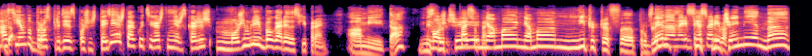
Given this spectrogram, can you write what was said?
аз да, имам въпрос да. преди да започнеш. Тези неща, които сега ще ни разкажеш, можем ли в България да си ги правим? Ами да, мисля, Може. че е няма, няма никакъв проблем. Ще да намерим с изключение на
